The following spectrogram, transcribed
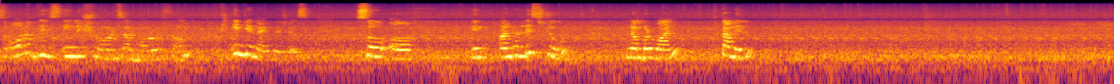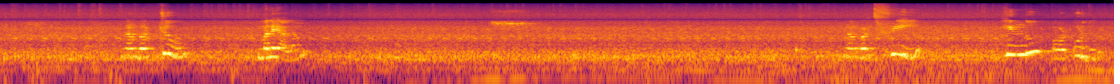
So all of these Words are borrowed from Indian languages. So uh, in under list 2, number 1, Tamil, Number two, Malayalam. Number three, Hindi or Urdu.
